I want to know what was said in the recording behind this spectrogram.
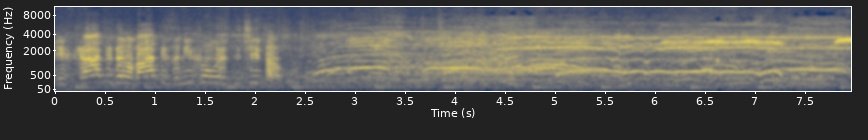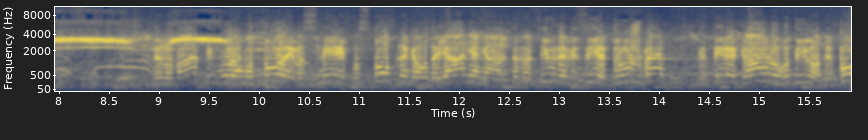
in hkrati delovati za njihovo uresničitev. Delovati moramo torej v smeri postopnega udejanjanja alternativne vizije družbe, katere glavno vodilo ne bo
